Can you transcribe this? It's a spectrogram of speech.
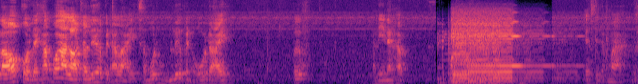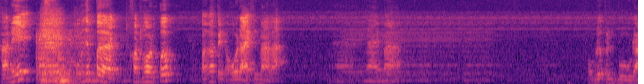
เราก็กดเลยครับว่าเราจะเลือกเป็นอะไร สมมติผมเลือกเป็นโอเวอร์ไดร์ปุ๊บ อันนี้นะครับเอฟสิออกมา คราวนี้ผมจะเปิดคอนโทรลปุ๊บ มันก็เป็นโอเวอร์ไดร์ขึ้นมาละง่ายมาก ผมเลือกเป็นบลูได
